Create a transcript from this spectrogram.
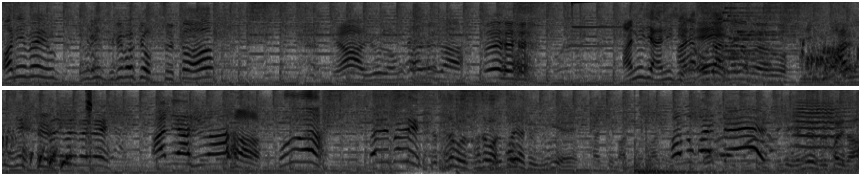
아니 왜 여- 여기 두 개밖에 없을까? 야 이거 너무 빠르다. 아니지 아니지. 아니야 거기 안 되는 거야 그거. 아니지. 빨리 빨리 빨리. 아니야 준아. 번원아 빨리 빨리! 다 잡았어 다 잡았어 물파리가 더 유리해 반복 갈 때. 근데 얘는 물파리다.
